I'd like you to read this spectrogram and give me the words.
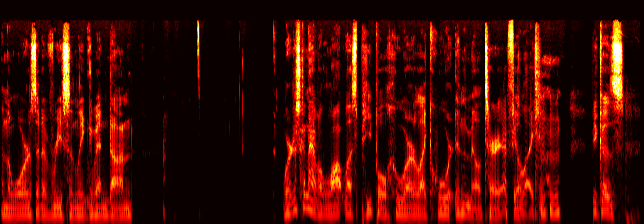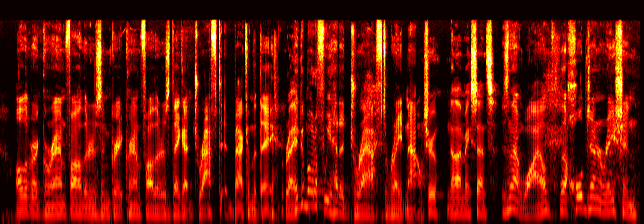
and the wars that have recently been done, we're just gonna have a lot less people who are like who are in the military. I feel like mm-hmm. because all of our grandfathers and great grandfathers they got drafted back in the day. Right. Think about if we had a draft right now. True. No, that makes sense. Isn't that wild? The whole generation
